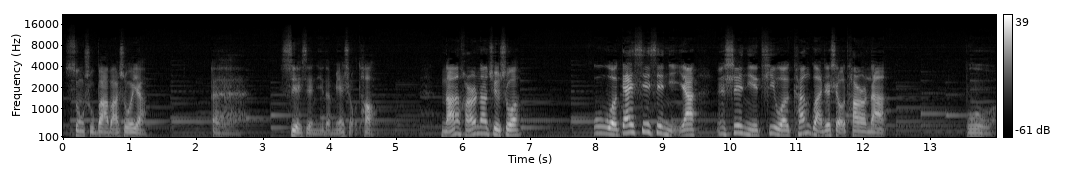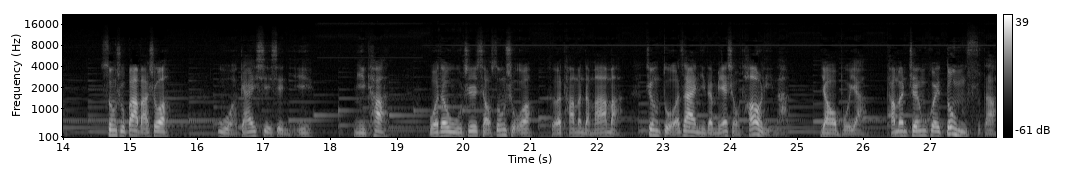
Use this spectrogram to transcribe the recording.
松鼠爸爸说：“呀，哎，谢谢你的棉手套。”男孩呢却说：“我该谢谢你呀，是你替我看管着手套呢。”不，松鼠爸爸说。我该谢谢你，你看，我的五只小松鼠和他们的妈妈正躲在你的棉手套里呢，要不呀，他们真会冻死的。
